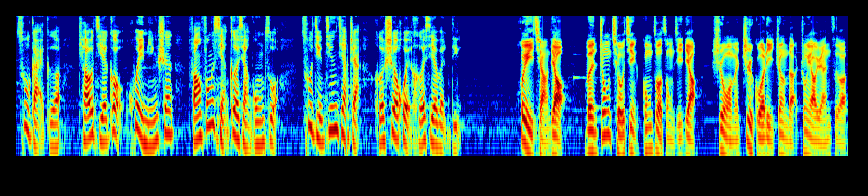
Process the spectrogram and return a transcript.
促改革、调结构、惠民生、防风险各项工作，促进经济发展和社会和谐稳定。会议强调，稳中求进工作总基调是我们治国理政的重要原则，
